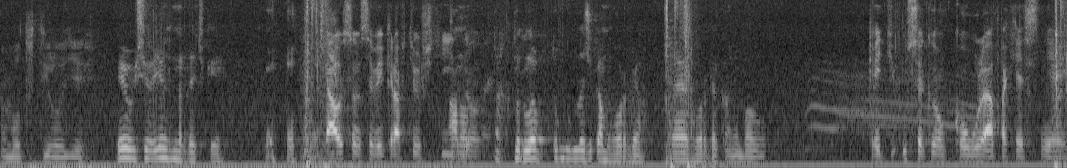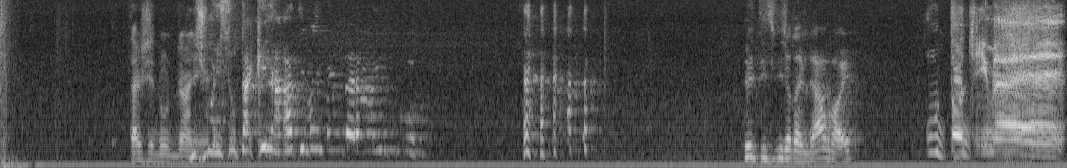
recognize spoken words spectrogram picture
Tam od té lodi. Jo, už je vidím z mrdečky. já už jsem si vykraftil štít, Ano, no. tak tohle, tomuhle říkám horda. To je horda kanibalů. Keď ti useknou koule a pak je sněj. Takže jdu na ně. Když oni jsou taky na, ty oni mají beránku. Ty, ty zvířata jim dávaj. Utočíme!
